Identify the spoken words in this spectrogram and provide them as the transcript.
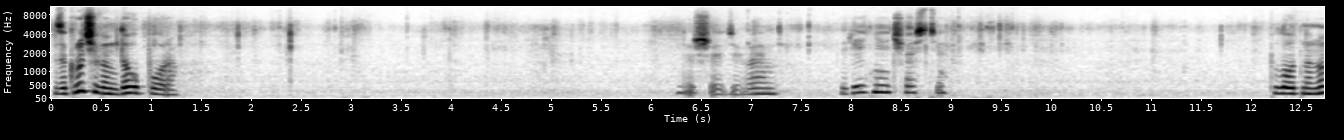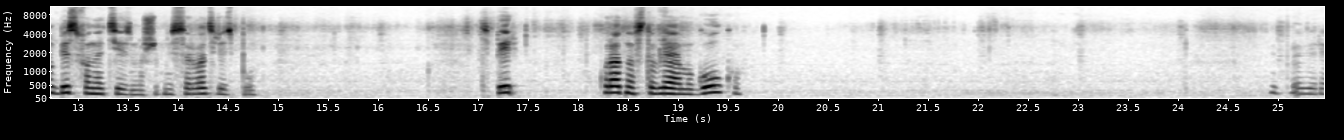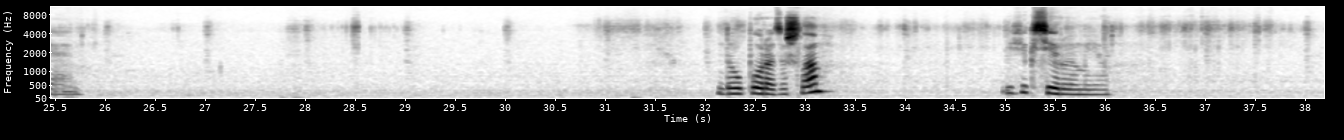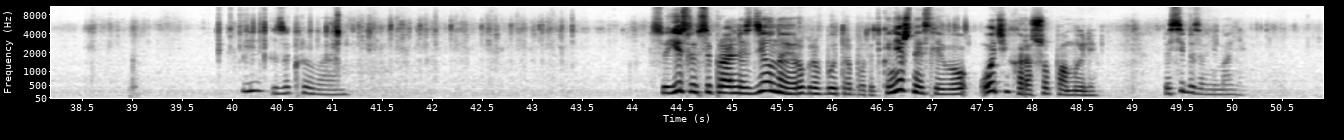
Закручиваем до упора. Дальше одеваем передние части. Плотно, но без фанатизма, чтобы не сорвать резьбу. Теперь аккуратно вставляем иголку. И проверяем. До упора зашла. И фиксируем ее. И закрываем. Все, если все правильно сделано, аэрограф будет работать. Конечно, если его очень хорошо помыли. Спасибо за внимание.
